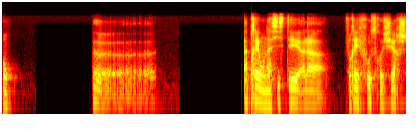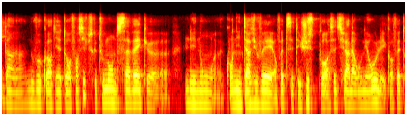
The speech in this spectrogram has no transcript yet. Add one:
Bon. Euh, Après, on a assisté à la vraie fausse recherche d'un nouveau coordinateur offensif, puisque tout le monde savait que les noms euh, qu'on interviewait, en fait, c'était juste pour satisfaire la roue roule et qu'en fait,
